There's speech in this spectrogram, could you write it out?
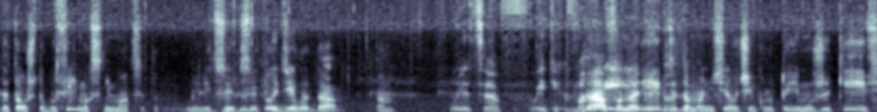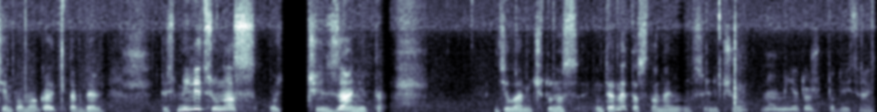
для того, чтобы в фильмах сниматься, это милиция святое дело, да. Там. Улица этих фонарей. Да, фонарей, где там они все очень крутые мужики, и всем помогают и так далее. То есть милиция у нас очень занята делами. Что-то у нас интернет остановился или что? Ну, у меня тоже подвисает.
